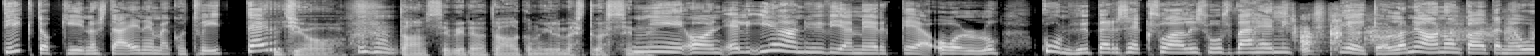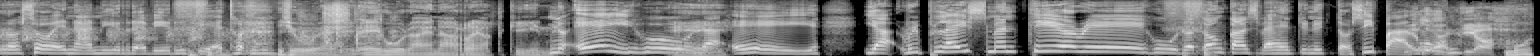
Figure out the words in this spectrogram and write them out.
TikTok kiinnostaa enemmän kuin Twitter. joo. Tanssivideota on alkanut ilmestyä sinne. Niin on, eli ihan hyviä merkkejä ollut. Kun hyperseksuaalisuus väheni, niin ei tollanen Anon kaltainen uros ole enää niin reviiritietoinen. Juu, ei, ei huuda enää rajat kiinni. No ei huuda, Ei. ei. Ja replacement theory huudot on myös vähentynyt tosi paljon. Mut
